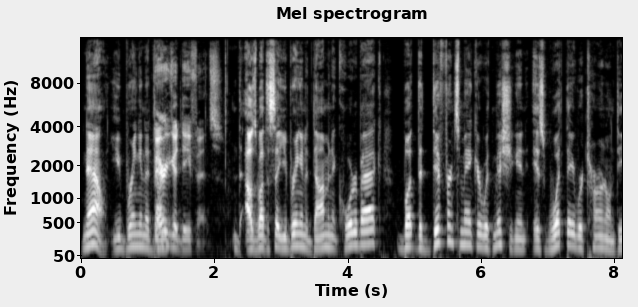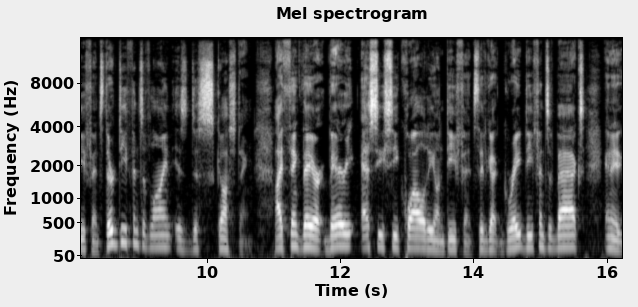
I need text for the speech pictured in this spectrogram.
Now you bring in a Very good defense. I was about to say you bring in a dominant quarterback, but the difference maker with Michigan is what they return on defense. Their defensive line is disgusting. I think they are very SEC quality on defense. They've got great defensive backs and an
